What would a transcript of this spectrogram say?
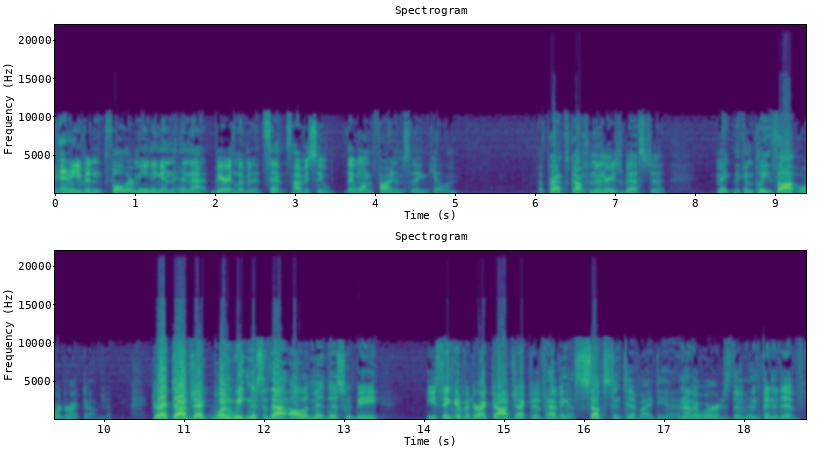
and even fuller meaning in, in that very limited sense. Obviously, they want to find him so they can kill him. But perhaps complementary is best to make the complete thought or direct object. Direct object, one weakness of that, I'll admit this, would be you think of a direct object of having a substantive idea. In other words, the infinitive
